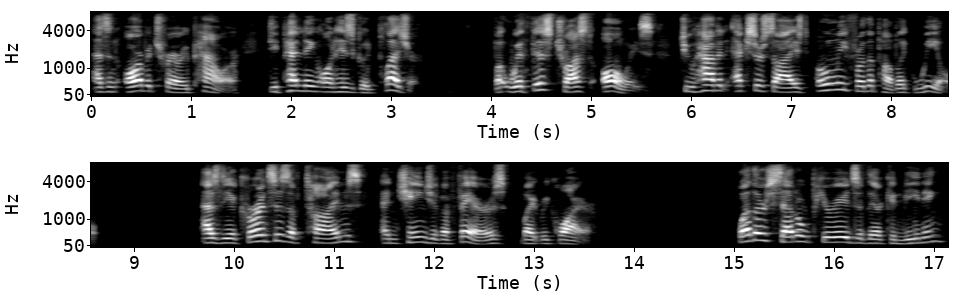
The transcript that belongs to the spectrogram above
as an arbitrary power depending on his good pleasure, but with this trust always to have it exercised only for the public weal as the occurrences of times and change of affairs might require. Whether settled periods of their convening,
